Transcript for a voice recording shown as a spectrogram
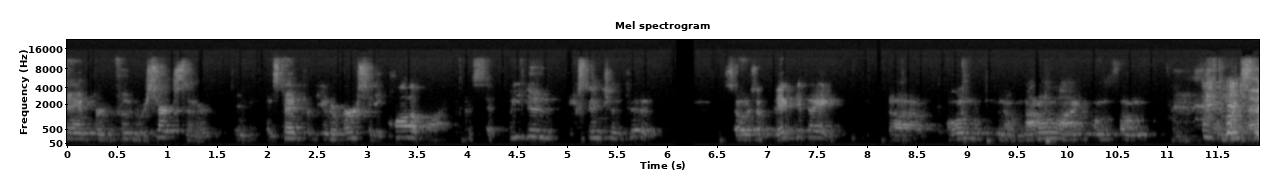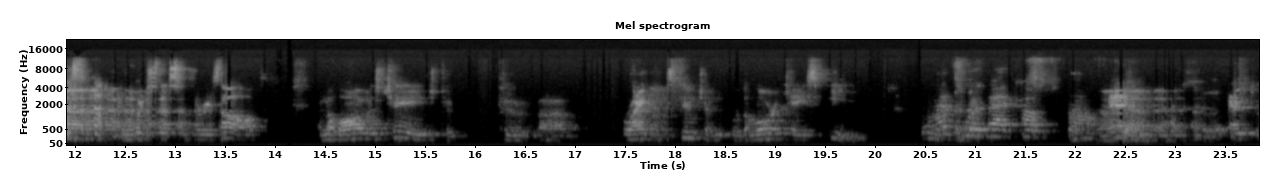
Stanford Food Research Center and Stanford University qualified because said, we do extension too. So it was a big debate uh, on, you know, not online, on the phone, in which this, in which this is resolved. And the law was changed to, to uh, write extension with a lowercase e. That's where that comes from. And, and to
